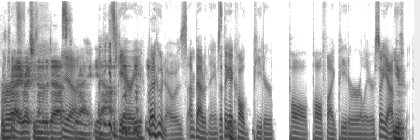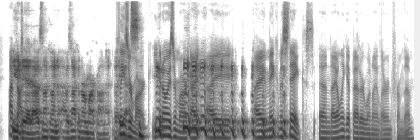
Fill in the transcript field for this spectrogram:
while Right, right. She's under the desk. Yeah. Right. Yeah. I think it's Gary, but who knows? I'm bad with names. I think I called Peter Paul Paul Feig Peter earlier. So yeah, I'm, you I'm you did. I was not going. To, I was not going to remark on it. But Please yes. remark. You can always remark. I, I I make mistakes, and I only get better when I learn from them.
